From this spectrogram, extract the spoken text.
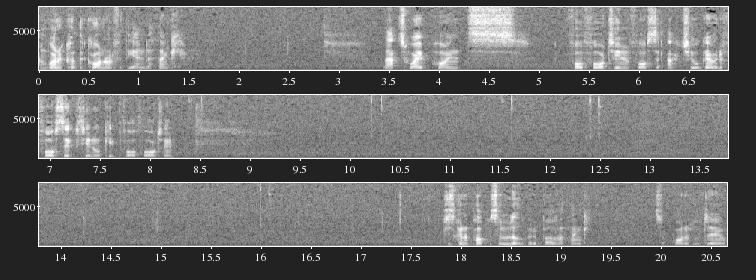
I'm going to cut the corner off at the end I think. That's waypoints 414 and 4... Actually, we'll get rid of 416 we'll keep 414. Just going to pop us a little bit above, I think. That's what it'll do.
